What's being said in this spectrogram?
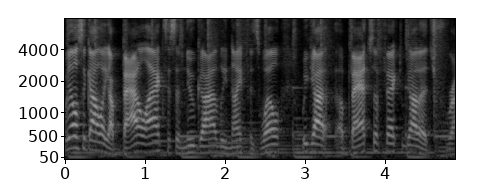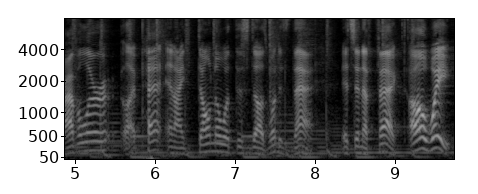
We also got like a battle axe. It's a new godly knife as well. We got a batch effect. We got a traveler like pet, and I don't know what this does. What is that? It's an effect. Oh wait,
